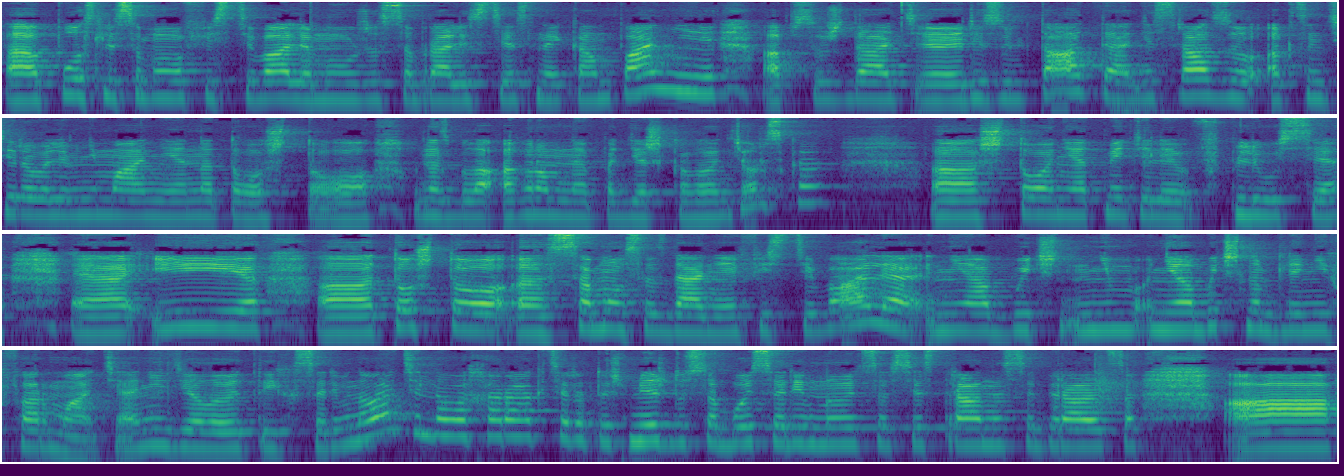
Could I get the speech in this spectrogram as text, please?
а, после самого фестиваля мы уже собрались в тесной компании обсуждать э, результаты, они сразу акцентировали внимание на то, что у нас была огромная поддержка волонтерская, что они отметили в плюсе, Э, и а, то, что э, само создание фестиваля необыч... не- необычном для них формате. Они делают их соревновательного характера, то есть между собой соревнуются, все страны собираются, а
